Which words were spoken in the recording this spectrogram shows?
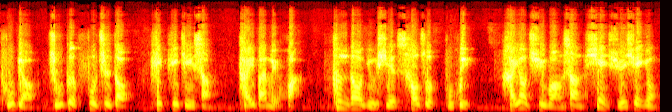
图表逐个复制到 PPT 上排版美化。碰到有些操作不会，还要去网上现学现用，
